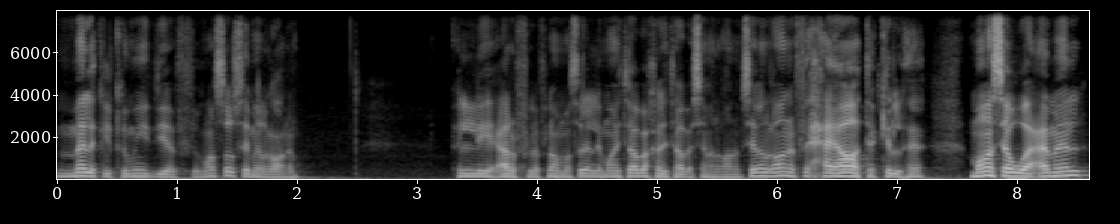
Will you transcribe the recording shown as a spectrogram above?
ملك الكوميديا في مصر سمير غانم. اللي يعرف الأفلام المصرية اللي ما يتابع خليه يتابع سمير غانم. سمير غانم في حياته كلها ما سوى عمل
